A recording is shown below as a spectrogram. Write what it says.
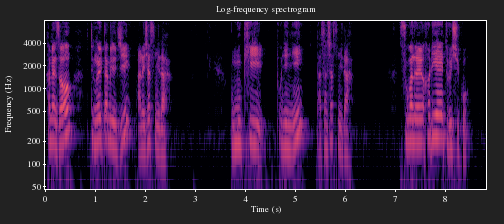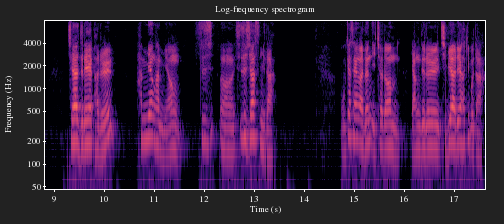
하면서 등을 떠밀지 않으셨습니다. 묵묵히 본인이 나서셨습니다. 수건을 허리에 두르시고 제 아들의 발을 한 명 한명 어, 씻으셨습니다. 목자 생활은 이처럼 양들을 지배하려 하기보다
